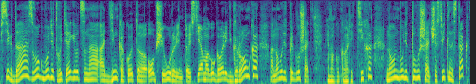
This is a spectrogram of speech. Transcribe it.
всегда звук будет вытягиваться на один какой-то общий уровень. То есть я могу говорить громко, оно будет приглушать. Я могу говорить тихо, но он будет повышать чувствительность так,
